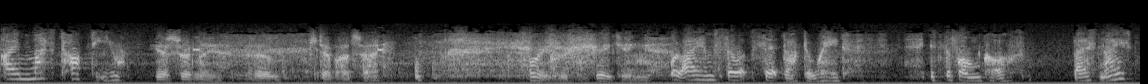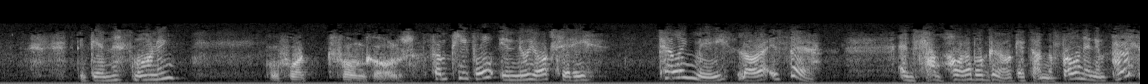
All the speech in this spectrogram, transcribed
I must talk to you. Yes, certainly. Uh, step outside. Why are you shaking? Well, I am so upset, Dr. Wade. It's the phone calls. Last night, again this morning, What phone calls? from people in New York City telling me Laura is there. And some horrible girl gets on the phone and impersonates.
